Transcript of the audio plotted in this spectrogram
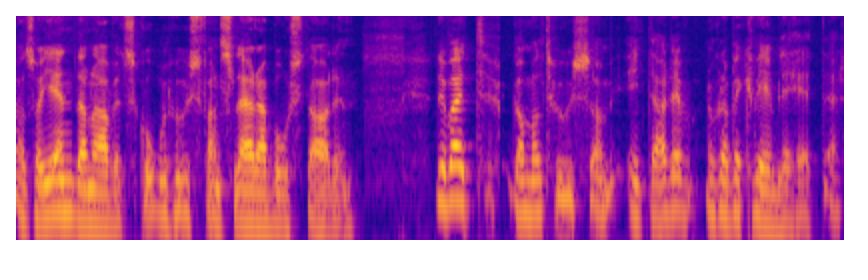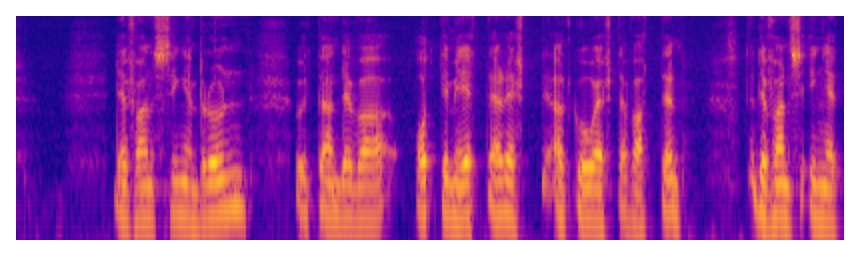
Alltså i ändan av ett skolhus fanns lärarbostaden. Det var ett gammalt hus som inte hade några bekvämligheter. Det fanns ingen brunn, utan det var 80 meter efter, att gå efter vatten. Det fanns inget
